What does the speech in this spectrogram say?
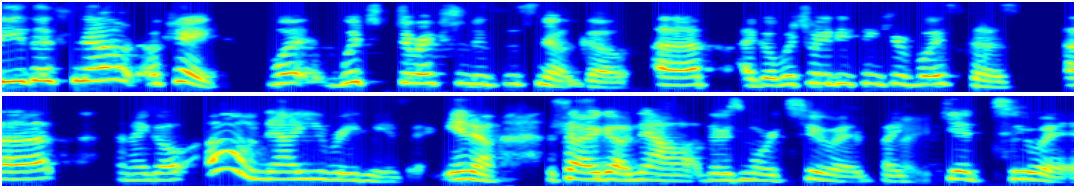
see this note? Okay, what which direction does this note go? Up. I go, which way do you think your voice goes? Up. And I go, oh, now you read music. You know, so I go, now there's more to it, but right. get to it,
